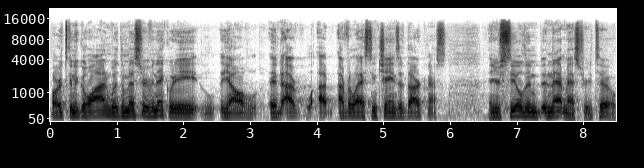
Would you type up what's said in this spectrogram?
or it's going to go on with the mystery of iniquity, you know, ev- everlasting chains of darkness. And you're sealed in, in that mystery too.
